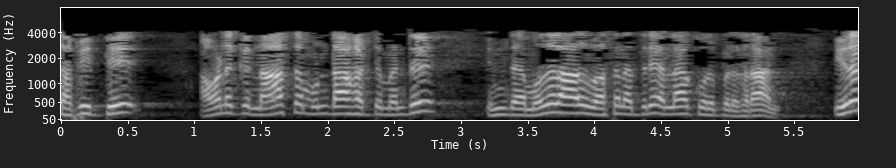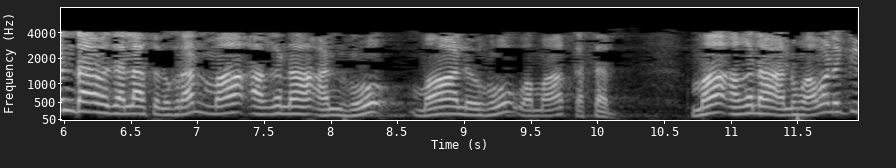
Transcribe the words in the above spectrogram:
சபித்து அவனுக்கு நாசம் உண்டாகட்டும் என்று இந்த முதலாவது வசனத்திலே அல்லாஹ் குறிப்பிடுகிறான். இரண்டாவது அல்லாஹ் சொல்கிறான் மா அகனா அன்ஹு மாலுஹு வமா கசப். மா அகனா அன்ஹு அவனுக்கு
